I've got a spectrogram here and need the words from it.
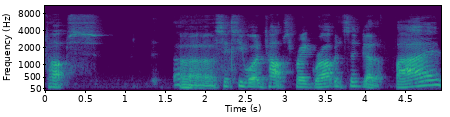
Topps uh, 61 Topps Frank Robinson got a 5.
